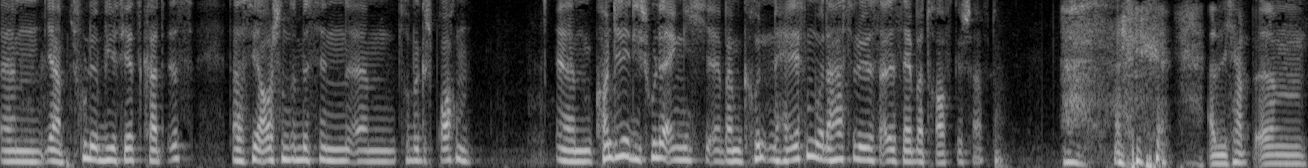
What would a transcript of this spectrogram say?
ähm, ja, Schule, wie es jetzt gerade ist. Da hast du ja auch schon so ein bisschen ähm, drüber gesprochen. Ähm, konnte dir die Schule eigentlich äh, beim Gründen helfen oder hast du dir das alles selber drauf geschafft? Also ich habe ähm,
